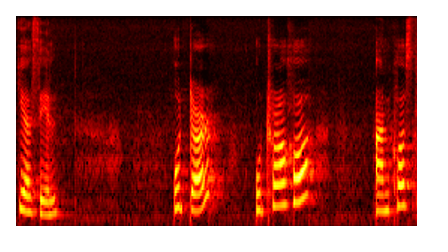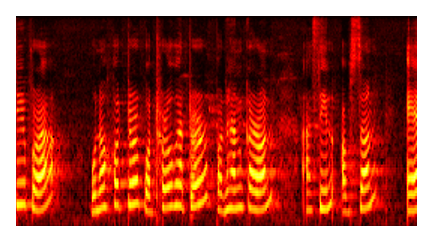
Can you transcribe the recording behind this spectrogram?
কি আছিল? উত্তৰ ওঠৰশ আঠষষ্ঠিৰ পৰা ঊনসত্তৰ পথৰুঘাটৰ প্ৰধান কাৰণ আছিল অপশ্যন এ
